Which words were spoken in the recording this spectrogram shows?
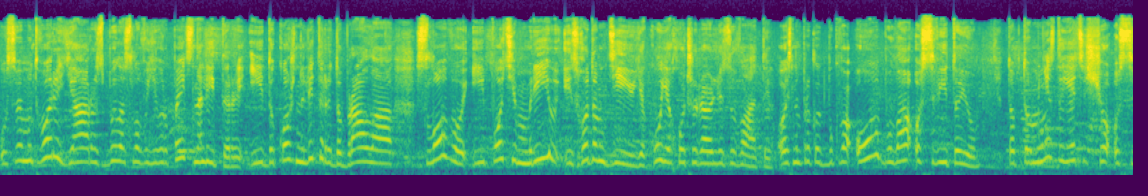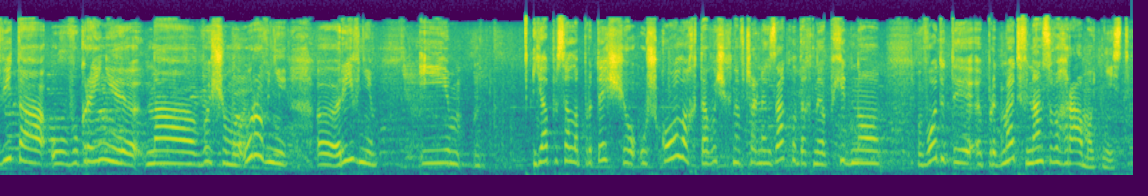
У своєму творі я розбила слово європейць на літери, і до кожної літери добрала слово, і потім мрію, і згодом дію, яку я хочу реалізувати. Ось, наприклад, буква О була освітою. Тобто мені здається, що освіта в Україні на вищому уровні е, рівні і. Я писала про те, що у школах та вищих навчальних закладах необхідно вводити предмет фінансова грамотність.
